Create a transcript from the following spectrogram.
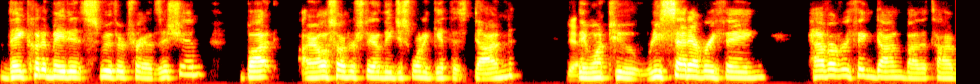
they could have made it a smoother transition, but I also understand they just want to get this done. Yeah. They want to reset everything, have everything done by the time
